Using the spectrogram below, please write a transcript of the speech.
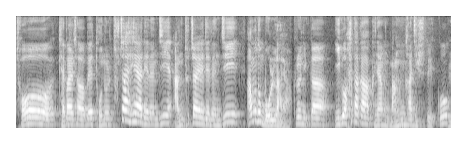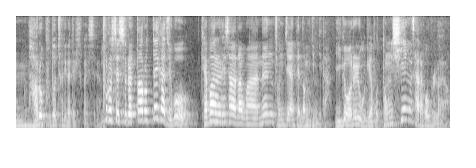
저 개발 사업에 돈을 투자해야 되는지 안 투자해야 되는지 아무도 몰라요. 그러니까 이거 하다가 그냥 망가질 수도 있고 음. 바로 부도 처리가 될 수가 있어요. 프로세스를 따로 떼가지고 개발 회사라고 하는 존재한테 넘깁니다. 이거를 우리가 보통 시행사라고 불러요.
